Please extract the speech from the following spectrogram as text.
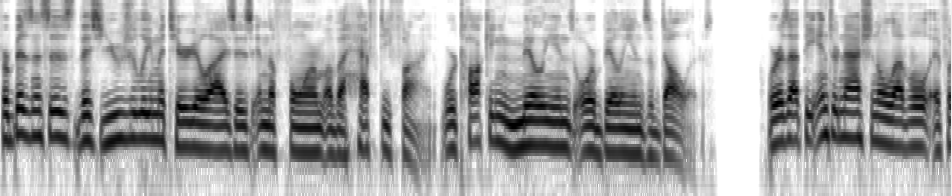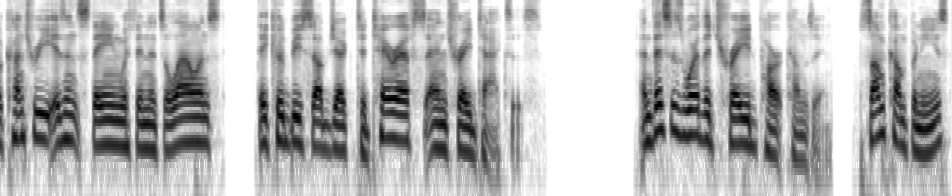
For businesses, this usually materializes in the form of a hefty fine. We're talking millions or billions of dollars. Whereas at the international level, if a country isn't staying within its allowance, they could be subject to tariffs and trade taxes. And this is where the trade part comes in. Some companies,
